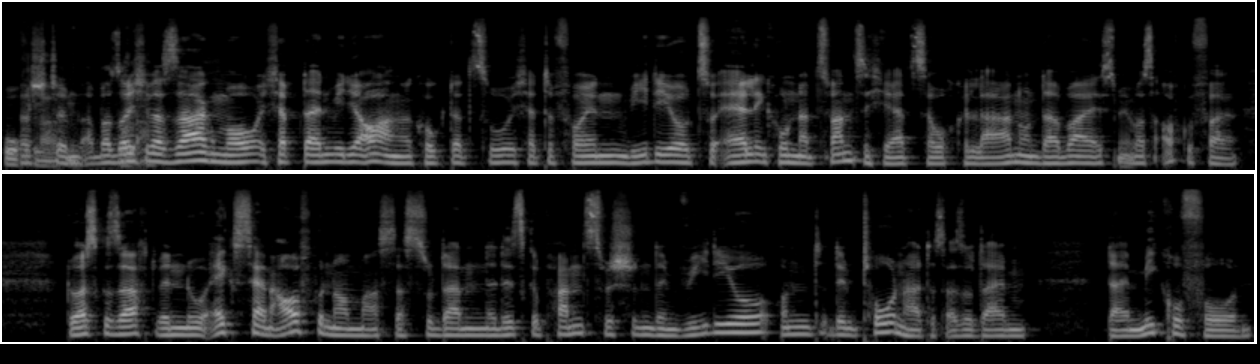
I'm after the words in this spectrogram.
hochladen. Das stimmt. Aber soll ich was sagen, Mo? Ich habe dein Video auch angeguckt dazu. Ich hatte vorhin ein Video zu Airlink 120 Hertz hochgeladen und dabei ist mir was aufgefallen. Du hast gesagt, wenn du extern aufgenommen hast, dass du dann eine Diskrepanz zwischen dem Video und dem Ton hattest, also deinem, deinem Mikrofon.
